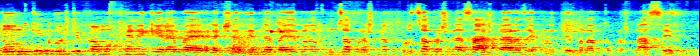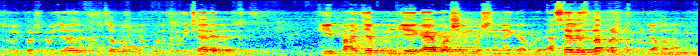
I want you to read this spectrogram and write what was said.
दोन तीन गोष्टी प्रामुख्याने केल्या पाहिजे लक्षात घेतल्या पाहिजे. मला तुमचा प्रश्न पुढचा प्रश्न असा असणारच आहे. कोणी ते मनात तो प्रश्न असेल तुम्ही प्रश्न विचार पुढचा प्रश्न कुणीतरी विचारेलच. की भाजप म्हणजे काय वॉशिंग मशीन आहे का वगैरे. असेलच ना प्रश्न तुमच्या मनात.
